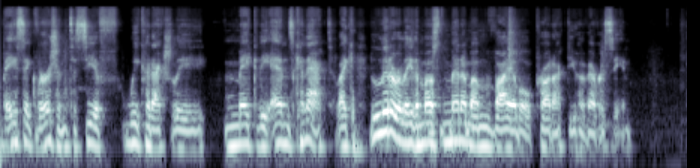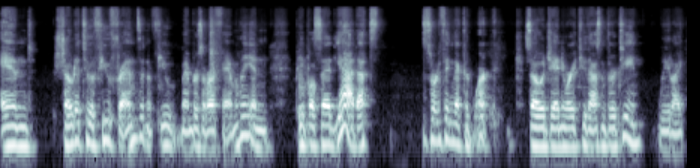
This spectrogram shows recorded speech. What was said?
basic version to see if we could actually make the ends connect like literally the most minimum viable product you have ever seen. And showed it to a few friends and a few members of our family and people said yeah that's the sort of thing that could work. So january 2013 we like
